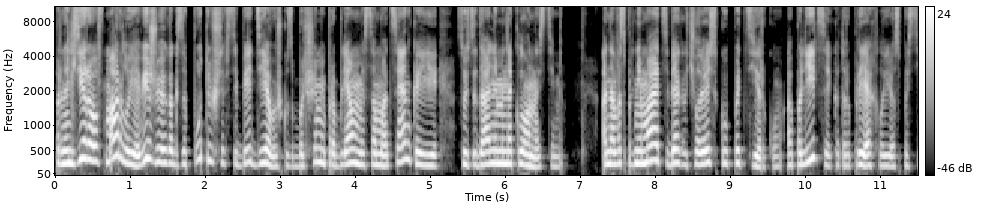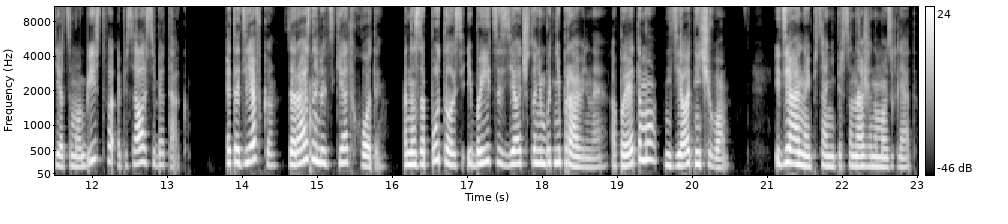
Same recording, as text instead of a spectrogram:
Проанализировав Марлу, я вижу ее как запутавшуюся в себе девушку с большими проблемами самооценкой и суицидальными наклонностями. Она воспринимает себя как человеческую потирку, а полиция, которая приехала ее спасти от самоубийства, описала себя так. Эта девка – заразные людские отходы. Она запуталась и боится сделать что-нибудь неправильное, а поэтому не делать ничего. Идеальное описание персонажа, на мой взгляд.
